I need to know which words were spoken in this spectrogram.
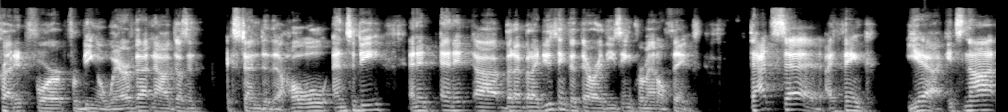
credit for for being aware of that. Now it doesn't extend to the whole entity, and it and it. Uh, but but I do think that there are these incremental things. That said, I think yeah, it's not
